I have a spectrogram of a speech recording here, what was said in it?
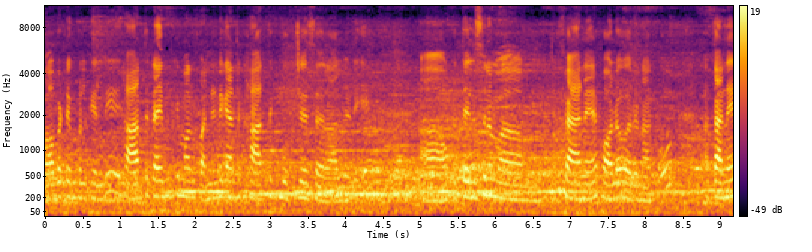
బాబా టెంపుల్కి వెళ్ళి హారతి టైంకి మాకు పన్నెండు గంటలకు హారతికి బుక్ చేశారు ఆల్రెడీ. ఒక తెలిసిన ఫ్యానే ఫాలోవర్ నాకు. తనే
